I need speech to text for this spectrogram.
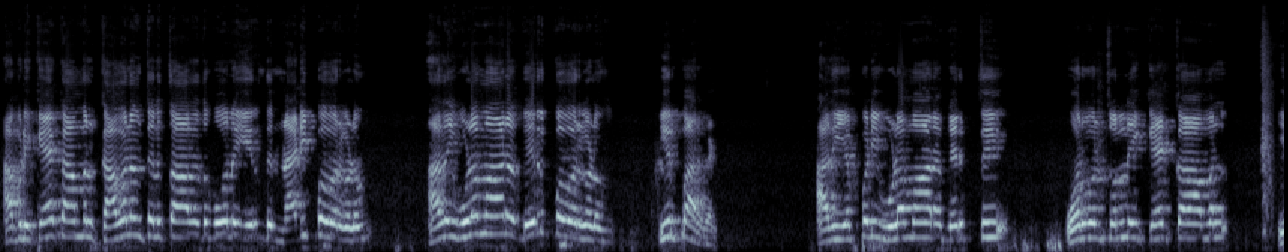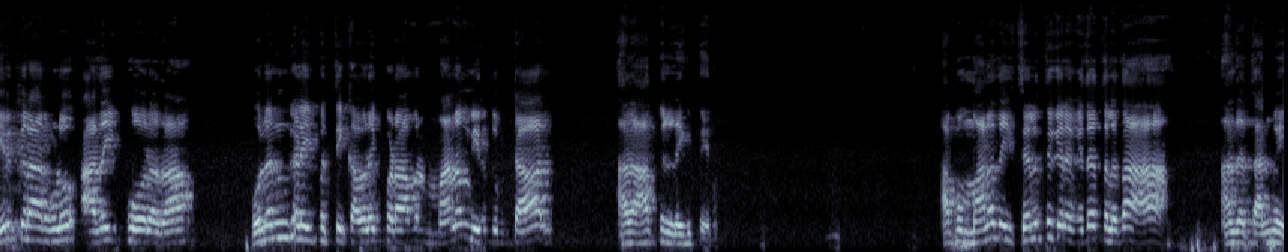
அப்படி கேட்காமல் கவனம் செலுத்தாதது போல இருந்து நடிப்பவர்களும் அதை உளமாற வெறுப்பவர்களும் இருப்பார்கள். அது எப்படி உளமாற வெறுத்து ஒருவர் சொல்லை கேட்காமல் இருக்கிறார்களோ அதை போலதான் புலன்களை பற்றி கவலைப்படாமல் மனம் இருந்துவிட்டால் அது ஆத்ம நிலைக்கு போயிடும் அப்போ மனதை செலுத்துகிற விதத்துல தான் அந்த தன்மை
